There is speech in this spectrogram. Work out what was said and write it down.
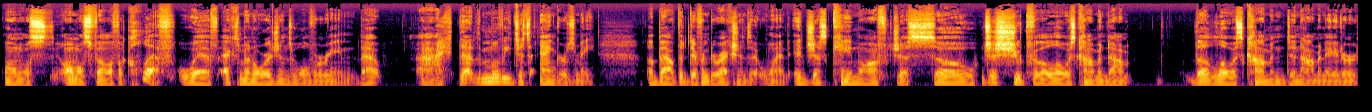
almost almost fell off a cliff with X Men Origins Wolverine. That I, that movie just angers me about the different directions it went. It just came off just so just shoot for the lowest common dom- the lowest common denominator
